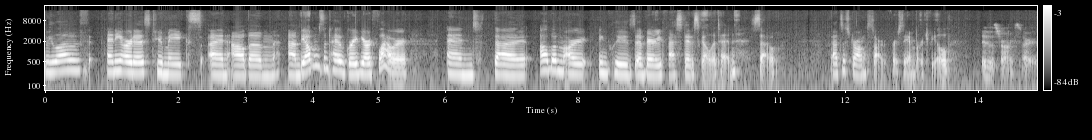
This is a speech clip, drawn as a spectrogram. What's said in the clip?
We love any artist who makes an album. Um, the album's entitled Graveyard Flower, and the album art includes a very festive skeleton. So that's a strong start for Sam Burchfield. It's a strong start.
